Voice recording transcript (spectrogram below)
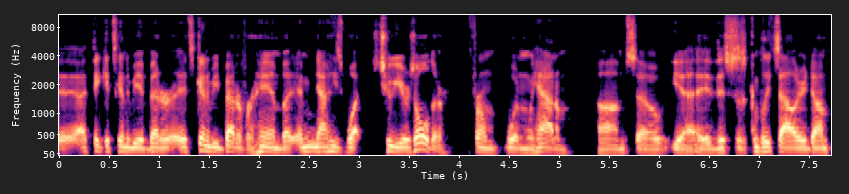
uh, I think it's going to be a better. It's going to be better for him. But I mean, now he's what two years older from when we had him. Um, so yeah, this is a complete salary dump.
